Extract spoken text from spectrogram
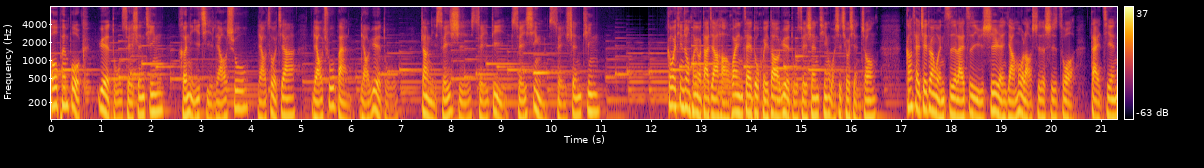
Open Book 阅读随身听，和你一起聊书、聊作家、聊出版、聊阅读，让你随时随地随性随身听。各位听众朋友，大家好，欢迎再度回到阅读随身听，我是邱显忠。刚才这段文字来自于诗人杨牧老师的诗作《代间》，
